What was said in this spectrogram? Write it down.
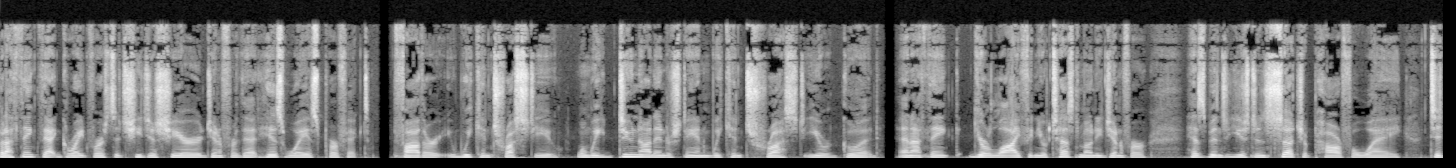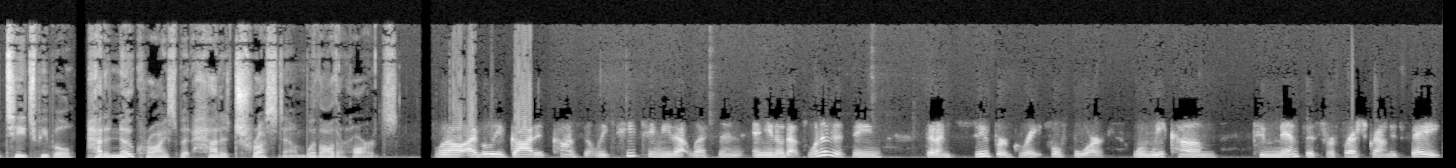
But I think that great verse that she just shared, Jennifer, that his way is perfect. Father, we can trust you. When we do not understand, we can trust you're good. And I think your life and your testimony, Jennifer, has been used in such a powerful way to teach people how to know Christ, but how to trust him with all their hearts. Well, I believe God is constantly teaching me that lesson. And, you know, that's one of the things that I'm super grateful for when we come to Memphis for Fresh Grounded Faith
